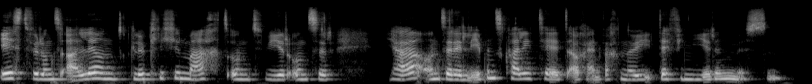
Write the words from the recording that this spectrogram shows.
ist für uns alle und glücklicher macht und wir unser ja, unsere Lebensqualität auch einfach neu definieren müssen.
